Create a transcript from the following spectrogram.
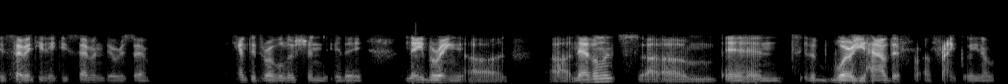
in 1787 there was a attempted revolution in the neighboring uh, uh, Netherlands, um, and where you have the Frank, you know,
